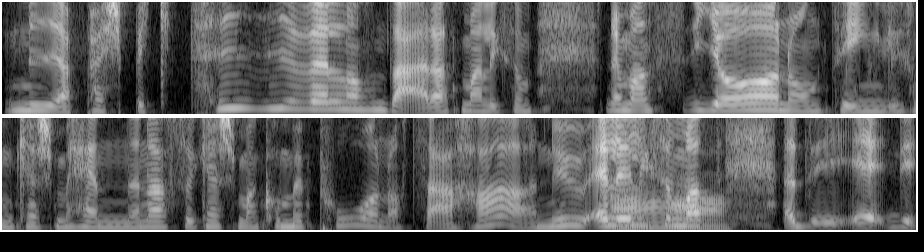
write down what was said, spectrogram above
nya perspektiv eller något sånt där. Att man liksom, när man gör någonting liksom kanske med händerna så kanske man kommer på något så aha nu, eller liksom Ah. att, att eh, det-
